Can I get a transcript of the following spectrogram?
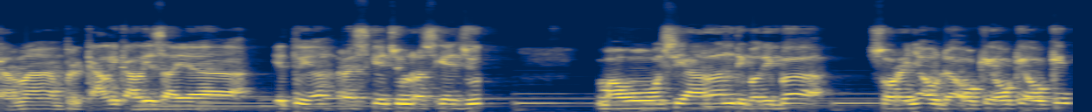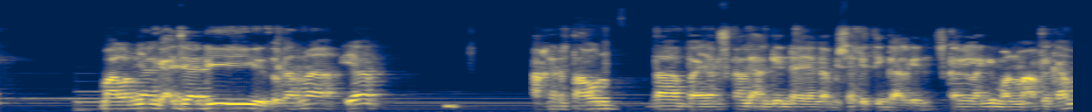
karena berkali-kali saya itu ya reschedule reschedule mau siaran tiba-tiba sorenya udah oke oke oke malamnya nggak jadi gitu karena ya akhir tahun kita banyak sekali agenda yang nggak bisa ditinggalin. Sekali lagi mohon maaf ya Kam.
